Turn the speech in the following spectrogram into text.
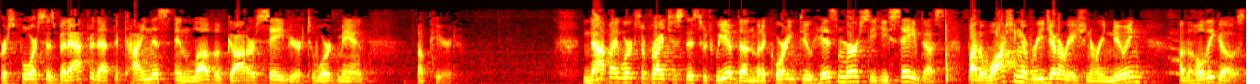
Verse 4 says, But after that, the kindness and love of God our Savior toward man appeared. Not by works of righteousness which we have done, but according to His mercy He saved us by the washing of regeneration and renewing of the Holy Ghost,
